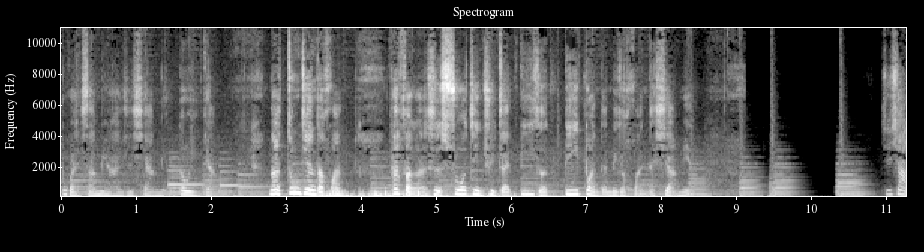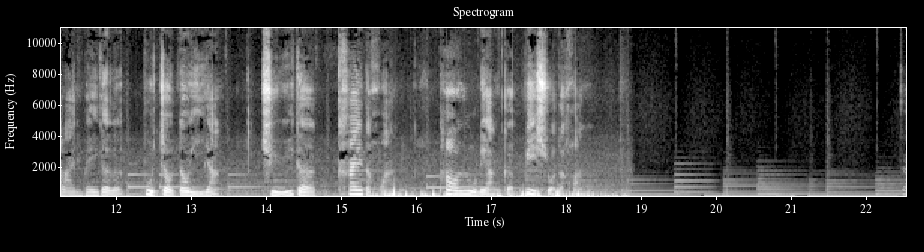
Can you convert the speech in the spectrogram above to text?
不管上面还是下面都一样。那中间的环，它反而是缩进去在第一个第一段的那个环的下面。接下来每一个步骤都一样，取一个开的环，套入两个闭锁的环，再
